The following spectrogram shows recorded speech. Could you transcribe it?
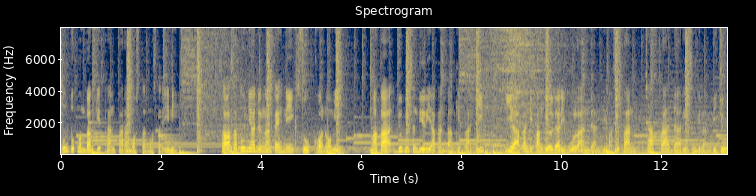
untuk membangkitkan para monster-monster ini. Salah satunya dengan teknik Sukonomi. Maka Jubi sendiri akan bangkit lagi ia akan dipanggil dari bulan dan dimasukkan cakra dari sembilan biju.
